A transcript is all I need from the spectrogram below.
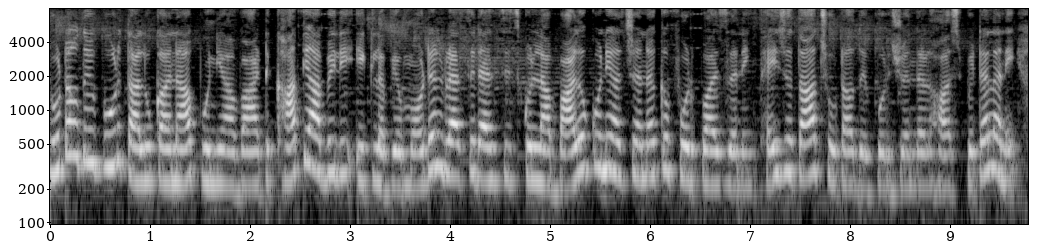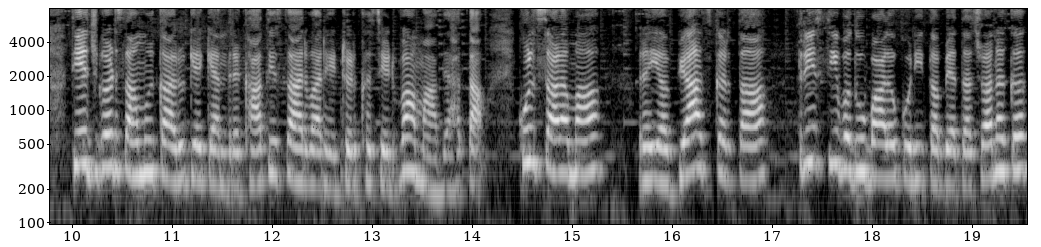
છોટાઉદેપુર તાલુકાના પુનિયાવાડ ખાતે આવેલી એકલવ્ય મોડેલ રેસિડેન્સી સ્કૂલના બાળકોને અચાનક ફૂડ પોઈઝનિંગ થઈ જતા છોટાઉદેપુર જનરલ હોસ્પિટલ અને તેજગઢ સામૂહિક આરોગ્ય કેન્દ્ર ખાતે સારવાર હેઠળ ખસેડવામાં આવ્યા હતા. કુલ શાળામાં રહી અભ્યાસ કરતા ત્રીસથી વધુ બાળકોની તબિયત અચાનક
